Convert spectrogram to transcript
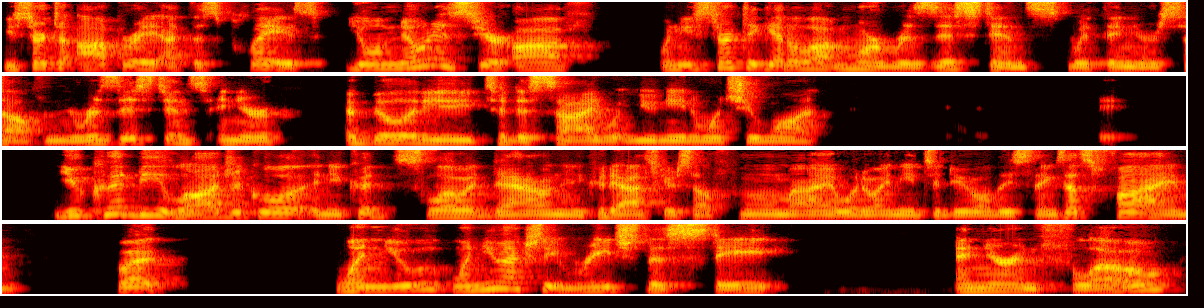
you start to operate at this place you'll notice you're off when you start to get a lot more resistance within yourself and resistance in your ability to decide what you need and what you want you could be logical and you could slow it down and you could ask yourself who am i what do i need to do all these things that's fine but when you when you actually reach this state and you're in flow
